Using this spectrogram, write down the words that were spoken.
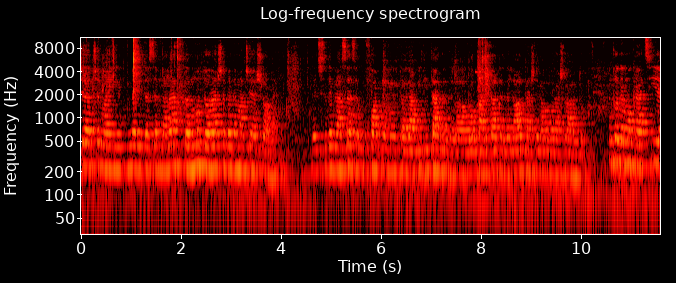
ceea ce mai merită semnalat, că în multe orașe vedem aceiași oameni. Deci se deplasează cu foarte multă rapiditate de la o localitate de la alta și de la un oraș la altul. Într-o democrație,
